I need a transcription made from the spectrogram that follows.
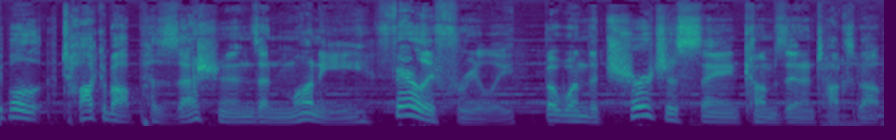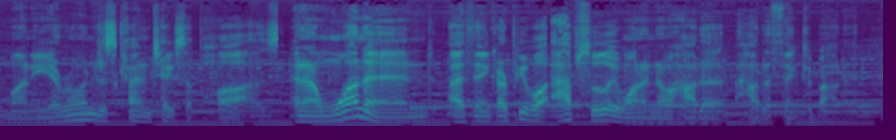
People talk about possessions and money fairly freely, but when the church is saying comes in and talks about money, everyone just kind of takes a pause. And on one end, I think our people absolutely want to know how to how to think about it.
